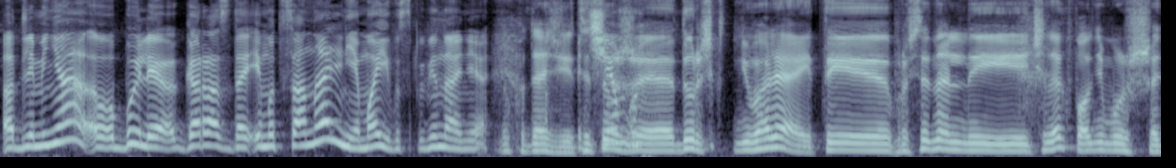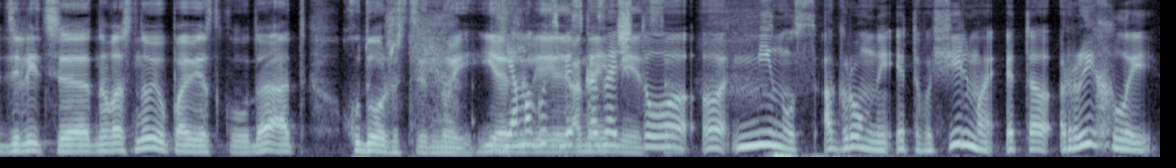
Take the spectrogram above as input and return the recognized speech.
э, для меня э, были гораздо эмоциональнее мои воспоминания. Ну подожди, ты чем... тоже дурочка не валяй. Ты профессиональный человек, вполне можешь отделить новостную повестку да, от художественной. Я могу тебе сказать, имеется. что минус огромный этого фильма – это рыхлый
